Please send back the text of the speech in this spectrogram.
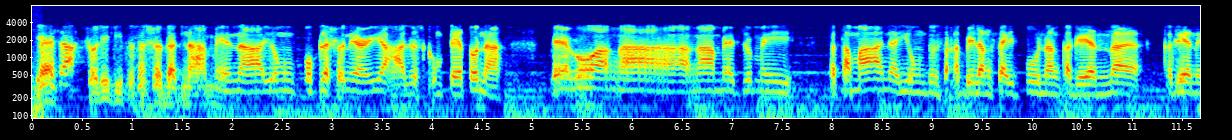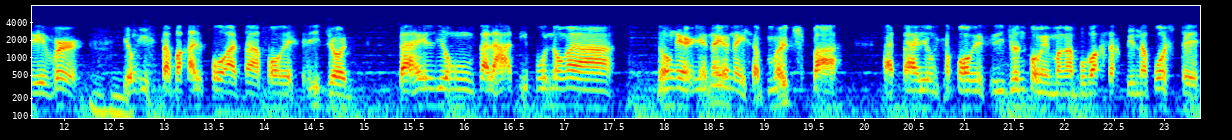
Yes, actually dito sa syudad namin, ah, yung population area halos kumpleto na. Pero ang ah, ang ah, medyo may natamaan na yung doon sa kabilang side po ng Cagayan na Cagayan River, yung Iztabacal po at ah, Forest Region. Dahil yung kalahati po nung ah, nung area na yun ay submerged pa at ah, yung sa Forest Region po may mga bubaksak din na poste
